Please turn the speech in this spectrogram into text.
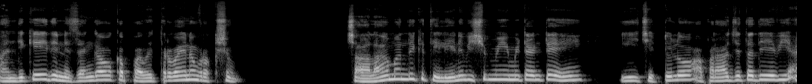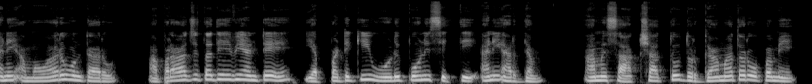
అందుకే ఇది నిజంగా ఒక పవిత్రమైన వృక్షం. చాలామందికి తెలియని విషయం ఏమిటంటే ఈ చెట్టులో అపరాజిత దేవి అనే అమ్మవారు ఉంటారు. అపరాజిత దేవి అంటే ఎప్పటికీ ఓడిపోని శక్తి అని అర్థం. ఆమె సాక్షాత్తు దుర్గామాత రూపమే.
